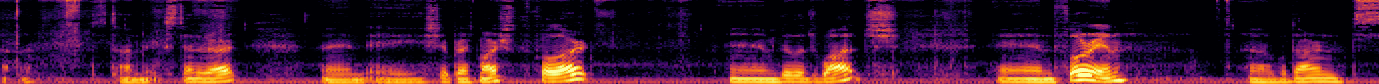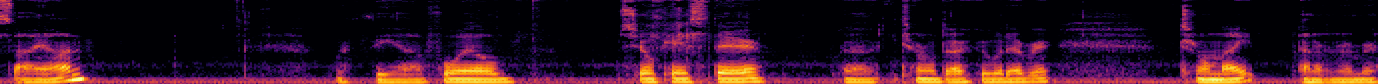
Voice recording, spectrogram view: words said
Uh, it's time to extended art. And a Shipwreck Marsh full art. And Village Watch. And Florian, uh, Voldaren Scion. With the uh, foil showcase there. Uh, Eternal Dark or whatever. Eternal Night. I don't remember.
